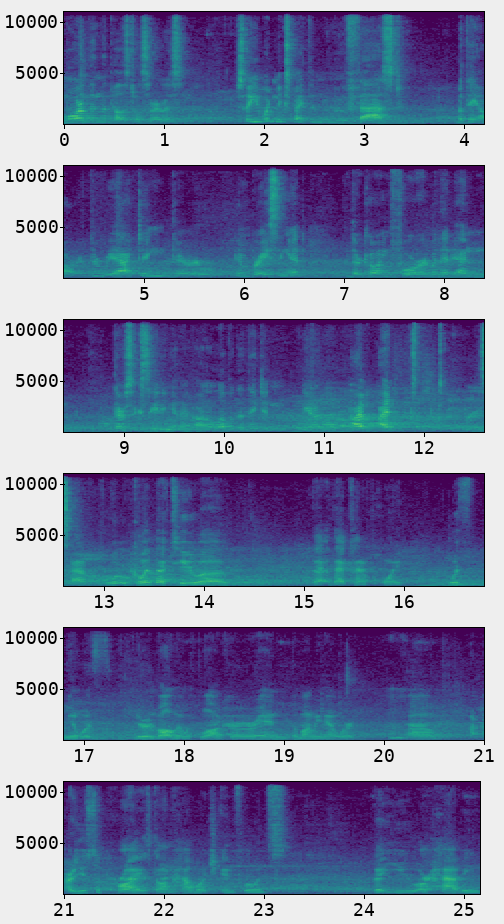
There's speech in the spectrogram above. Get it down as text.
more than the postal service. So you wouldn't expect them to move fast, but they are. They're reacting. They're embracing it. They're going forward with it, and they're succeeding in it on a level that they didn't. You know, I I. So. Well, going back to uh, that, that kind of point, with you know with your involvement with BlogHer and the Mommy Network, um, are you surprised on how much influence that you are having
